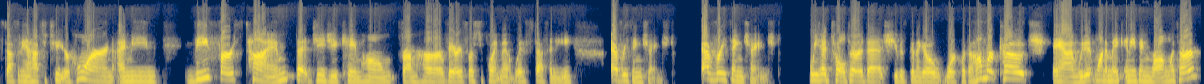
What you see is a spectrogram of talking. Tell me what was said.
Stephanie, I have to toot your horn. I mean, the first time that Gigi came home from her very first appointment with Stephanie, everything changed. Everything changed. We had told her that she was going to go work with a homework coach, and we didn't want to make anything wrong with her.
